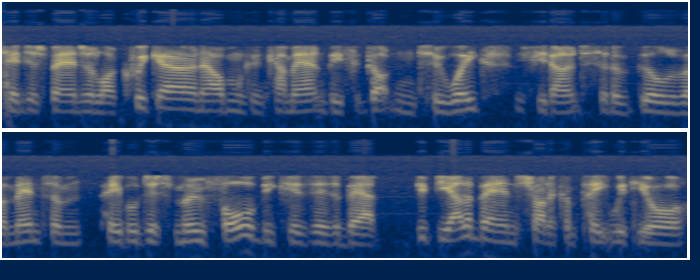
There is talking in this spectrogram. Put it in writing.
attention spans are a lot quicker. An album can come out and be forgotten in two weeks if you don't sort of build a momentum. People just move forward because there's about 50 other bands trying to compete with your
